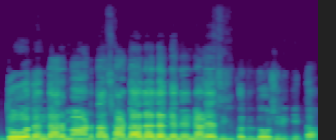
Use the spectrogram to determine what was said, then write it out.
ਦੋ ਦਿਨ ਦਾ ਰਿਮਾਂਡ ਤਾਂ ਸਾਡਾ ਲੈ ਲੈਂਦੇ ਨੇ, ਨਾਲੇ ਅਸੀਂ ਕਦੇ ਦੋਸ਼ ਨਹੀਂ ਕੀਤਾ।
